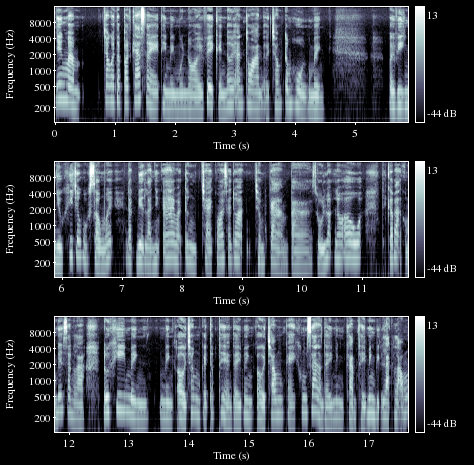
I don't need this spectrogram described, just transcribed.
Nhưng mà trong cái tập podcast này thì mình muốn nói về cái nơi an toàn ở trong tâm hồn của mình bởi vì nhiều khi trong cuộc sống ấy đặc biệt là những ai mà từng trải qua giai đoạn trầm cảm và rối loạn lo âu ấy, thì các bạn cũng biết rằng là đôi khi mình mình ở trong một cái tập thể ở đấy mình ở trong cái không gian ở đấy mình cảm thấy mình bị lạc lõng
